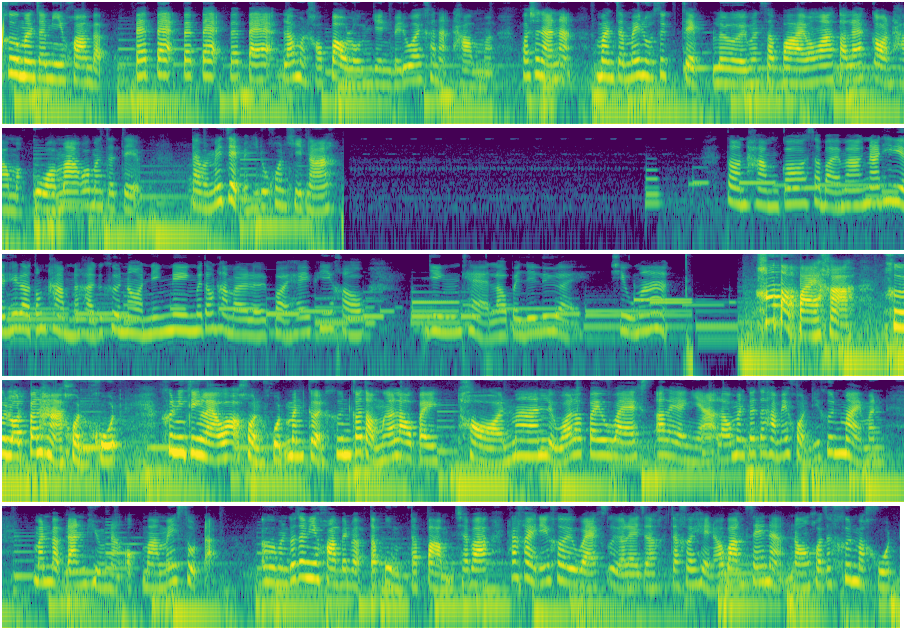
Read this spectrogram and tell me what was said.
คือมันจะมีความแบบแปะแปะแปะแปะแปะแปะแล้วเหมือนเขาเป่าลมเย็นไปด้วยขณะทำอะ เพราะฉะนั้นอะ มันจะไม่รู้สึกเจ็บเลย มันสบายมากๆ ตอนแรกก่อนทำอะกลัวมากว่ามันจะเจ็บ แต่มันไม่เจ็บอย่างที่ทุกคนคิดนะตอนทำก็สบายมากหน้าที่เดียวที่เราต้องทำนะคะ ก็คือนอนนิ่งๆ ไม่ต้องทำอะไรเลย ปล่อยให้พี่เขายิงแขนเราไปเรื่อยๆ ชิลมาก ข้อต่อไปค่ะ คือลดปัญหาขนคุด คือจริงๆแล้วอะขนคุดมันเกิดขึ้นก็ต่อเมื่อเราไปถอนมันหรือว่าเราไปแว็กซ์อะไรอย่างเงี้ยแล้วมันก็จะทำให้ขนที่ขึ้นใหม่มัน มันแบบดันผิวหนังออกมาไม่สุดอะเออ มันก็จะมีความเป็นแบบตะปุ่มตะป่ำใช่ปะถ้าใครที่เคยแว็กซ์หรืออะไรจะจะเคยเห็นว่าบางเส้นอะน้องเขาจะขึ้นมาคุด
